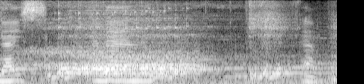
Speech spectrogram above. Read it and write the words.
Guys. And then, yan.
